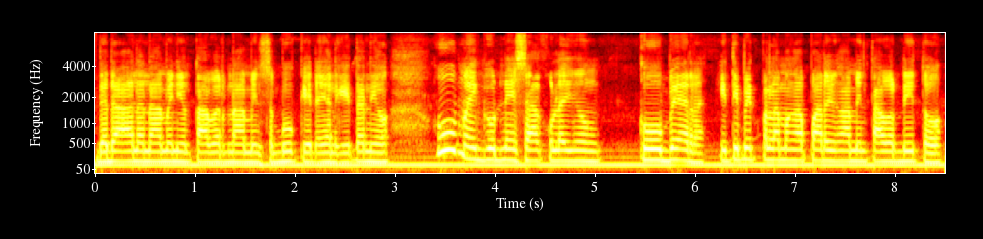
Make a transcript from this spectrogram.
dadaanan namin yung tower namin sa bukid. Ayan kita niyo. Oh my goodness ako lang yung cover. Itipid pala mga par yung aming tower dito.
